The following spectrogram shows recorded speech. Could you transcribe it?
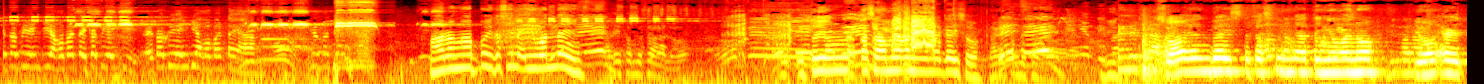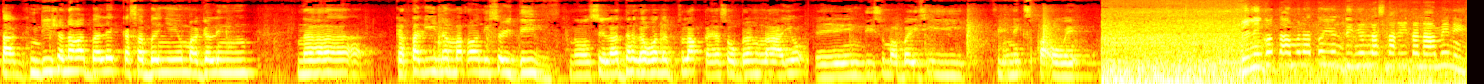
Ito BNG, ako sa BNG. Ito BNG, ako bantay ha. Parang nga po eh, kasi naiwan na eh. Ito yung kasama kanina guys oh. So ayun guys, testing natin yung ano, yung AirTag. Hindi siya nakabalik, kasabay niya yung magaling na Catalina Macau ni Sir Dave. No, sila dalawa nag-flock kaya sobrang layo. Eh hindi sumabay si Phoenix pa uwi. Feeling ko tama na to, yun din yung last nakita namin eh.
